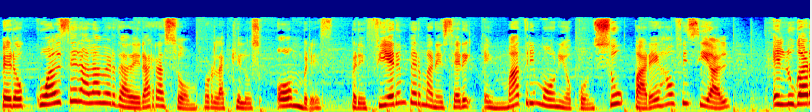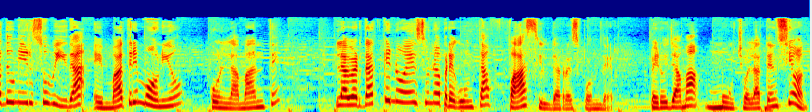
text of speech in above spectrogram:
Pero ¿cuál será la verdadera razón por la que los hombres prefieren permanecer en matrimonio con su pareja oficial en lugar de unir su vida en matrimonio con la amante? La verdad que no es una pregunta fácil de responder, pero llama mucho la atención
